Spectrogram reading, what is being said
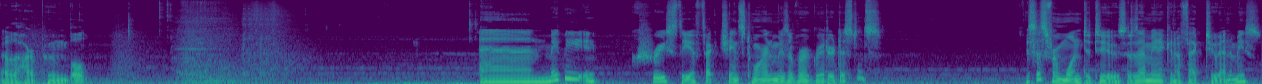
of the harpoon bolt. And maybe increase the effect chains to more enemies over a greater distance? It says from 1 to 2, so does that mean it can affect two enemies?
